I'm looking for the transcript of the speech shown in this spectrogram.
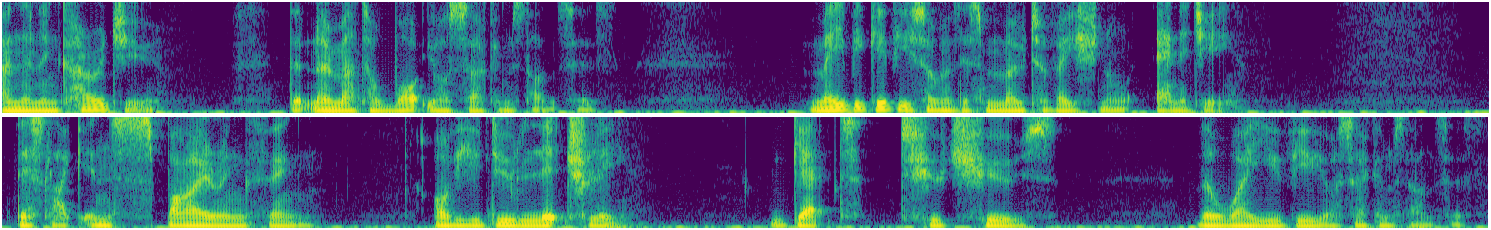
And then encourage you that no matter what your circumstances, maybe give you some of this motivational energy this like inspiring thing of you do literally get to choose the way you view your circumstances.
